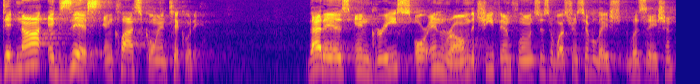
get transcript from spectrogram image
did not exist in classical antiquity. That is, in Greece or in Rome, the chief influences of Western civilization,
